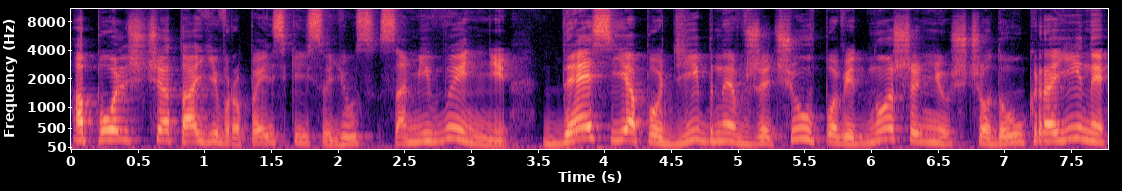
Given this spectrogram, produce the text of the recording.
а Польща та Європейський Союз самі винні. Десь я подібне вже чув по відношенню щодо України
